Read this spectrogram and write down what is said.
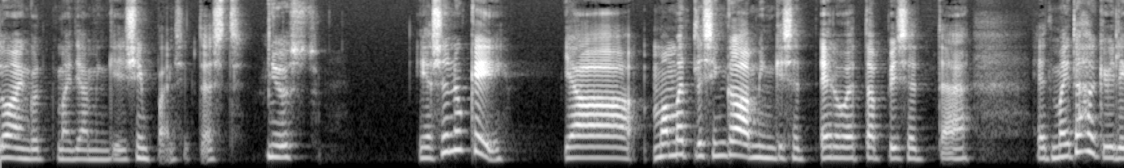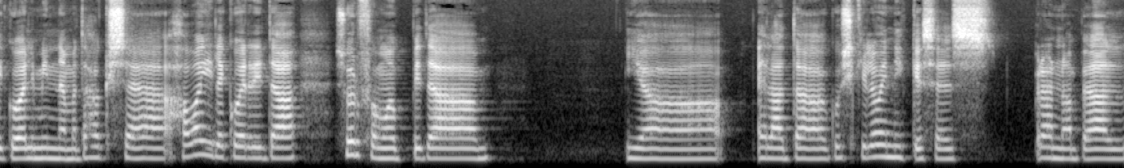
loengut, ma ei tea, mingi šimpansitest. just, ja see on okei okay.. ja ma mõtlesin ka mingis et- eluetapis, et, et ma ei tahagi ülikooli minna, ma tahaks äh, Hawaii'le korrida, surfama õppida ja elada kuskil honnikeses ranna peal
